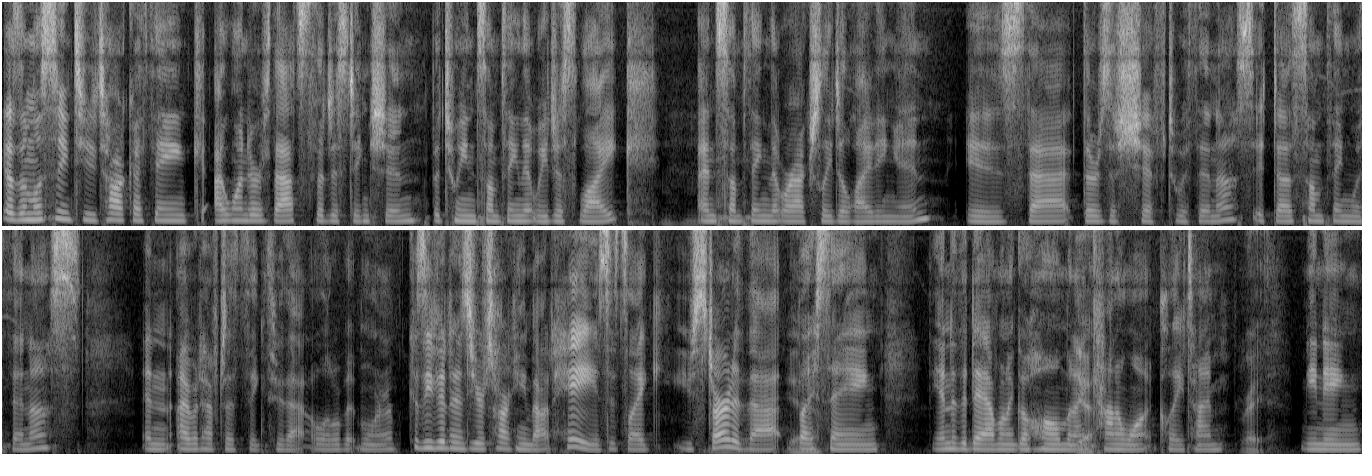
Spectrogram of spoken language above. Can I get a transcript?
As I'm listening to you talk, I think I wonder if that's the distinction between something that we just like mm-hmm. and something that we're actually delighting in is that there's a shift within us. It does something within us. And I would have to think through that a little bit more. Because even as you're talking about haze, it's like you started mm-hmm. that by saying, at the end of the day, I want to go home and Yeah. I kind of want clay time. Right. Meaning,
